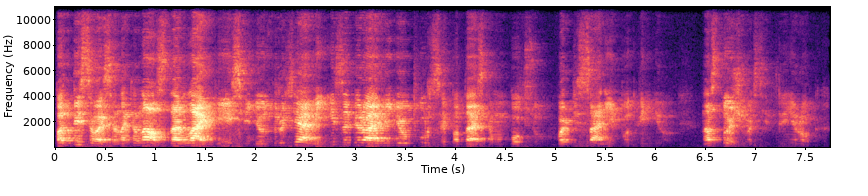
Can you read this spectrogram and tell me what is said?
Подписывайся на канал, ставь лайк, делись видео с друзьями и забирай видеокурсы по тайскому боксу в описании под видео. Настойчивости в тренировках.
